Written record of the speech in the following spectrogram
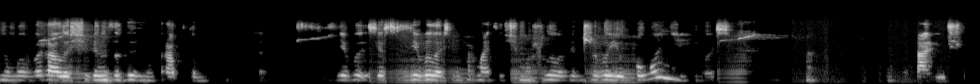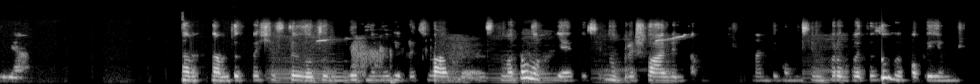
ну, ми вважали, що він загинув раптом з'явилася інформація, що можливо він живий у полоні, і ось що нам, нам тут пощастило, тут був на ногі працював стоматолог, я якось ну, прийшла він там, нам бігом усім поробити зуби, поки можу.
